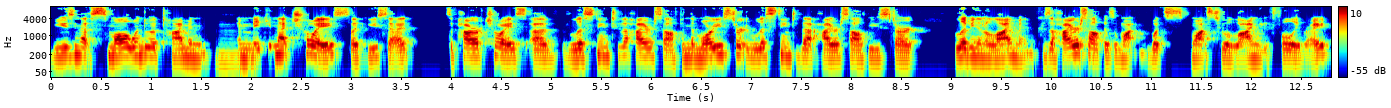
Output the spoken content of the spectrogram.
using that small window of time and mm. and making that choice like you said it's the power of choice of listening to the higher self and the more you start listening to that higher self you start living in alignment because the higher self is what what's wants to align you fully right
